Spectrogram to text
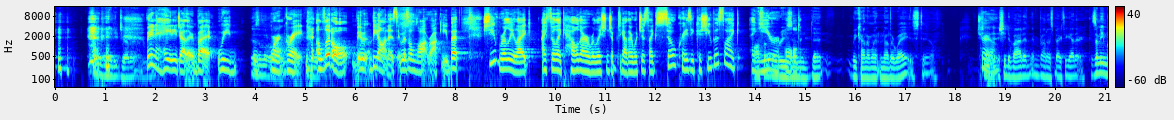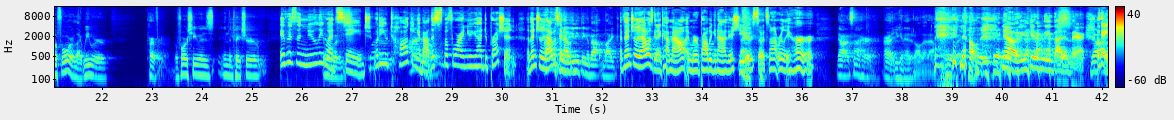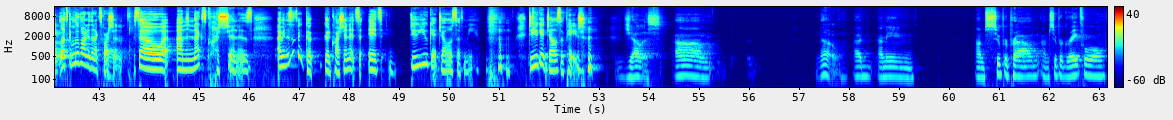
didn't hate each other. We didn't hate each other, but we weren't great. A little, it, be honest, it was a lot rocky. But she really like, I feel like held our relationship together, which is like so crazy because she was like a also year old. That we kind of went in other ways too. True. She, she divided and brought us back together. Because I mean, before like we were perfect. Before she was in the picture, it was the newlywed was, stage. Well, what are you talking about? This is before I knew you had depression. Eventually, that was gonna anything about like. Eventually, that was gonna come out, and we are probably gonna have issues. so it's not really her. No, it's not her. All right, you can edit all that out. no, no, you can leave that in there. No, okay, let's move on to the next question. Right. So, um, the next question is, I mean, this is a good good question. It's it's do you get jealous of me? Do you get jealous of Paige? jealous. Um, no. I I mean I'm super proud. I'm super grateful,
